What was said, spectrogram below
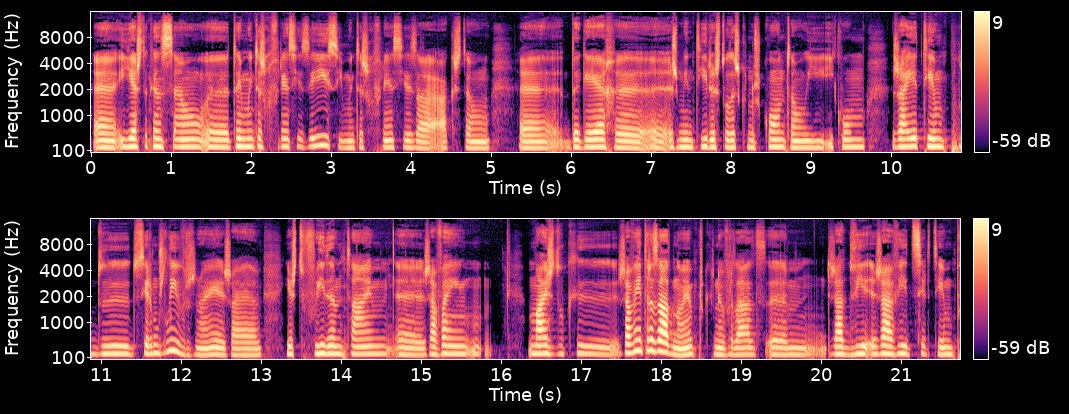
Uh, e esta canção uh, tem muitas referências a isso e muitas referências à, à questão uh, da guerra, as mentiras todas que nos contam e, e como já é tempo de, de, sermos livres, não é? Já este freedom time já vem mais do que. já vem atrasado, não é? Porque na verdade um, já, devia, já havia de ser tempo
